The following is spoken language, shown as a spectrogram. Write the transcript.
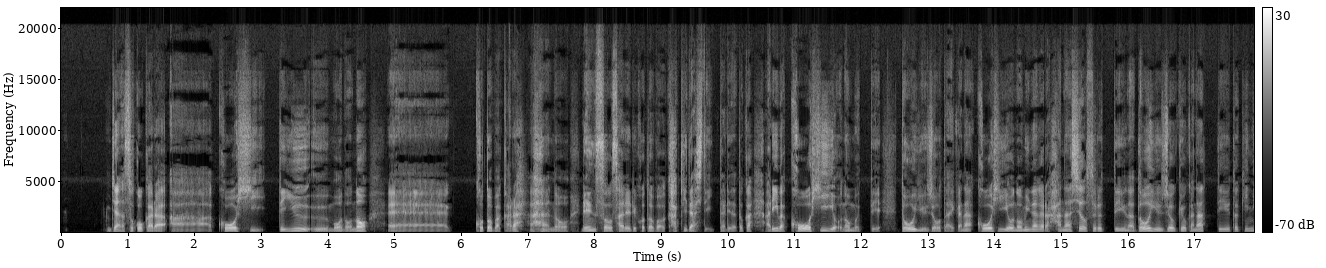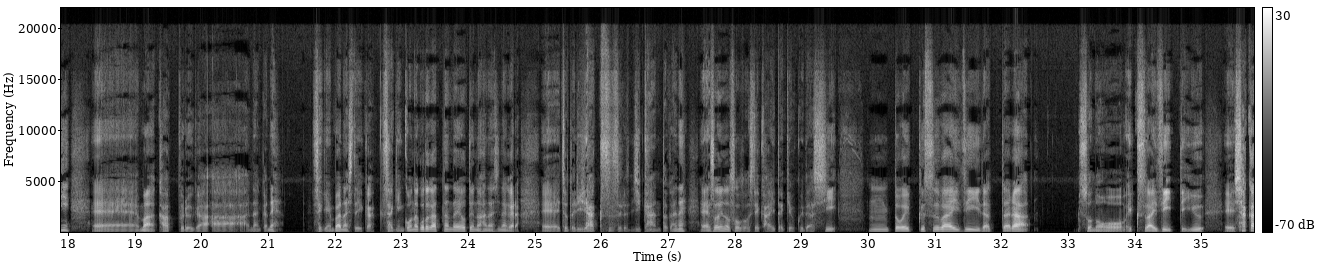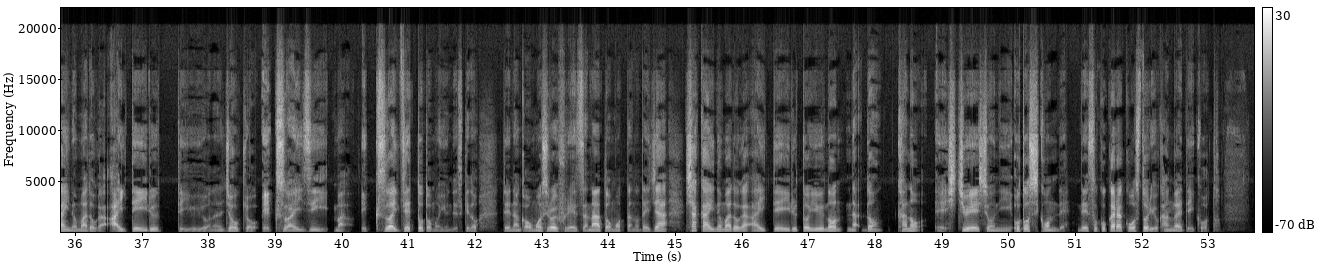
じゃあそこから、あコーヒーっていうものの、えー、言葉から、あの、連想される言葉を書き出していったりだとか、あるいはコーヒーを飲むってどういう状態かな、コーヒーを飲みながら話をするっていうのはどういう状況かなっていう時に、えー、まあカップルが、あなんかね、世間話というか、最近こんなことがあったんだよというのを話しながら、えー、ちょっとリラックスする時間とかね、えー、そういうのを想像して書いた曲だし、うんと、XYZ だったら、その XYZ っていう、えー、社会の窓が開いているっていうような、ね、状況。XYZ、まあ、XYZ とも言うんですけど、で、なんか面白いフレーズだなと思ったので、じゃあ、社会の窓が開いているというの、な、どんかの、えー、シチュエーションに落とし込んで、で、そこからこうストーリーを考えていこうと。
